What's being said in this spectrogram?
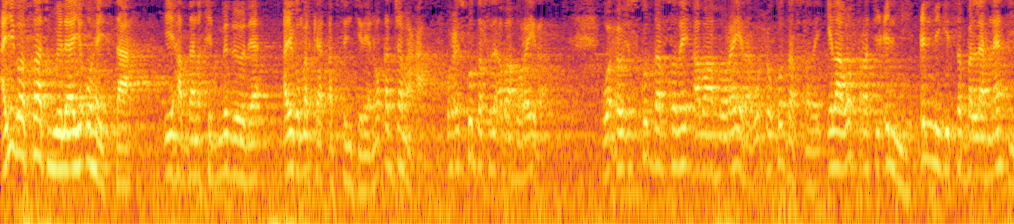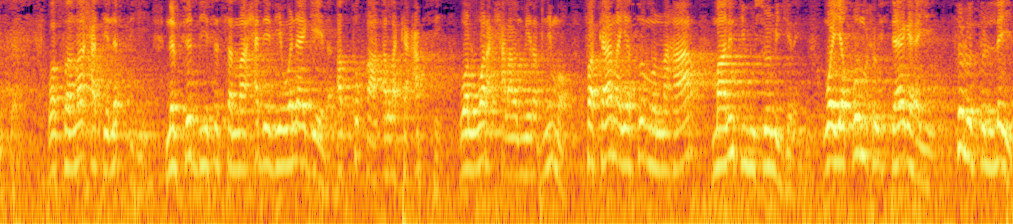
ayagoo saas walaayo u haystaa iyo haddana khidmadooda ayagoo markaa qabsan jireen. Waqad jamaca. Wuxuu isku darsaday abaa hurayra. Wuxuu isku darsaday abaa hurayra. Wuxuu ku darsaday ilaa wafrati cilmihi cilmigiisa ballaarnaantiisa wa samaaxati nafsihi nafsadiisa samaaxadeediiyo wanaageeda adtuqaa alla ka cabsi walwarac xalaal miradnimo fa kaana yasuumu nahaar maalintii wuu soomi jiray. Wa yaquum wuxuu istaagahayey uluثu leyl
